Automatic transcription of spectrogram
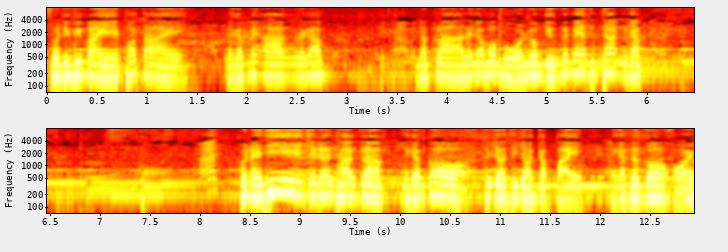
สวัสดีปีใหม่พ่อตายนะครับแม่อางนะครับ น้ำปลาแล้วก็พ่อโผลรวมถึงแม่ๆทุกท่านนะครับ คนไหนที่จะเดินทางกลับนะครับ ก็ทยอยทยอยกลับไปนะครับ แล้วก็ขอให้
